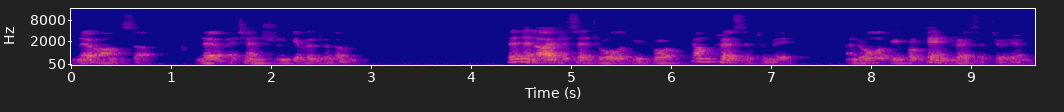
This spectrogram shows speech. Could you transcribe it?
no answer, no attention given to them. Then Elijah said to all the people, Come closer to me. And all the people came closer to him.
